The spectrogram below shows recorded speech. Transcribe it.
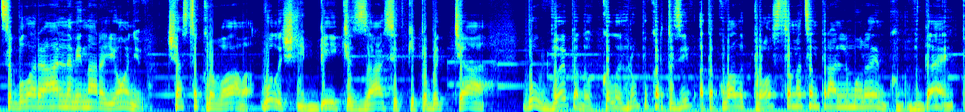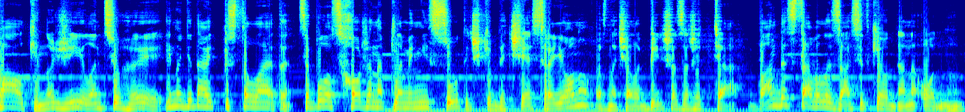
Це була реальна війна районів, часто кровава, вуличні бійки, засідки, побиття. Був випадок, коли групу картузів атакували просто на центральному ринку вдень. Палки, ножі, ланцюги, іноді навіть пістолети. Це було схоже на племінні сутички, де честь району означала більше за життя. Банди ставили засідки одне на одного,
